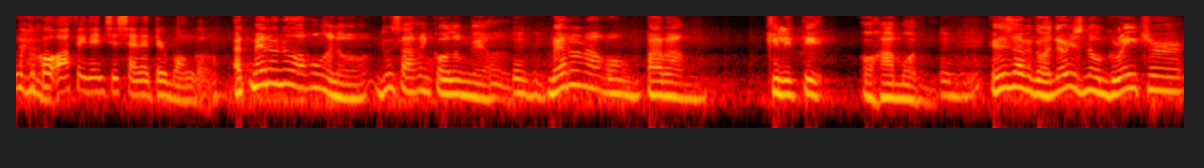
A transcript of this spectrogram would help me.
magko-co-author din si Senator Bongo. At meron na akong ano, doon sa aking column ngayon, meron na akong parang kiliti o hamon. Kasi sabi ko, there is no greater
